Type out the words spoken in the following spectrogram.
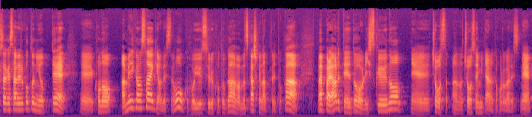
下げされることによって、えー、このアメリカの債券をですね多く保有することがまあ難しくなったりとか、まあ、やっぱりある程度リスクの、えー、調査あの調整みたいなところがですね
